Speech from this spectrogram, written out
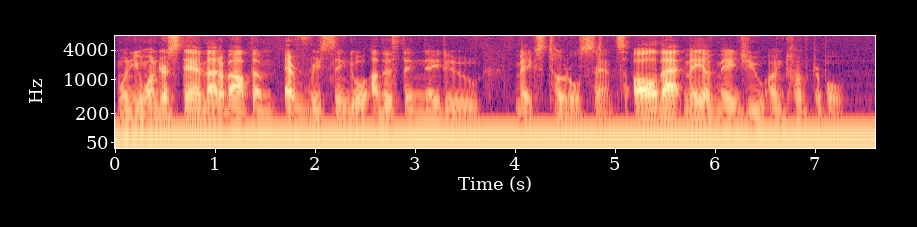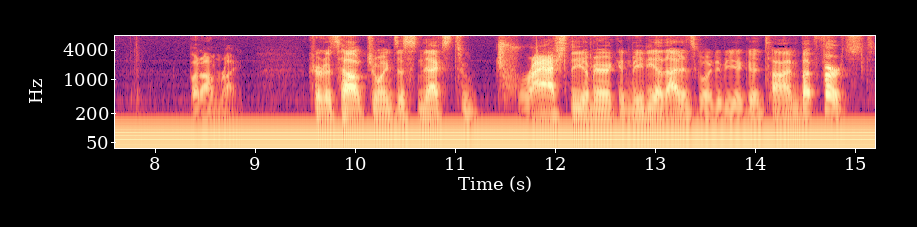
When you understand that about them, every single other thing they do makes total sense. All that may have made you uncomfortable, but I'm right. Curtis Houck joins us next to trash the American media. That is going to be a good time. But first,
